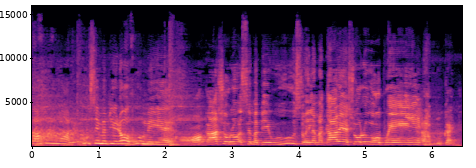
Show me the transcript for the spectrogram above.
ကားဆုံးတော့လေအခုအဆင်မပြေတော့ဘူးအမေရဲ့။ဩကားရှိုးတော့အဆင်မပြေဘူးဆိုရင်လည်းမကားတဲ့ရှိုးတော့ငိုဖွင့်အဲ့ဒါပူကြိုက်တယ်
